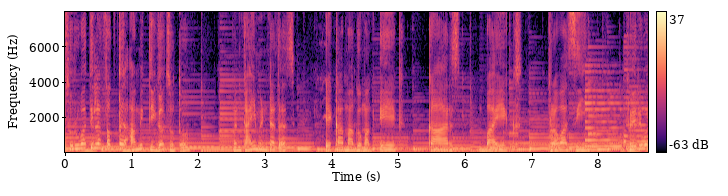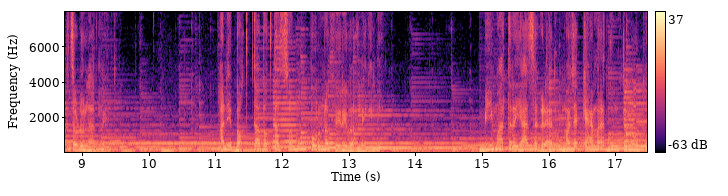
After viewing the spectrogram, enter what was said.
सुरुवातीला फक्त आम्ही तिघच होतो पण काही मिनिटातच एका मागोमाग एक कार्स बाईक्स प्रवासी फेरीवर चढू लागले. आणि बघता बघता संपूर्ण फेरी भरली गेली. मी मात्र या सगळ्यात माझ्या कॅमेऱ्यात गुंतलो होतो.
